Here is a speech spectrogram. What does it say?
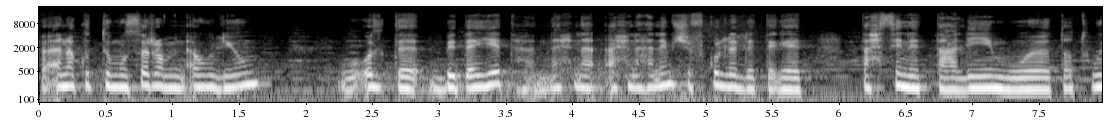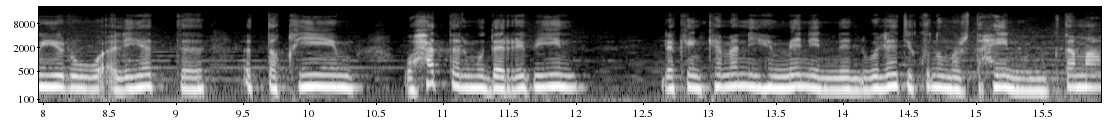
فأنا كنت مصرة من أول يوم وقلت بدايتها إن إحنا إحنا هنمشي في كل الاتجاهات. تحسين التعليم وتطويره وآليات التقييم وحتى المدربين لكن كمان يهمني إن الولاد يكونوا مرتاحين والمجتمع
